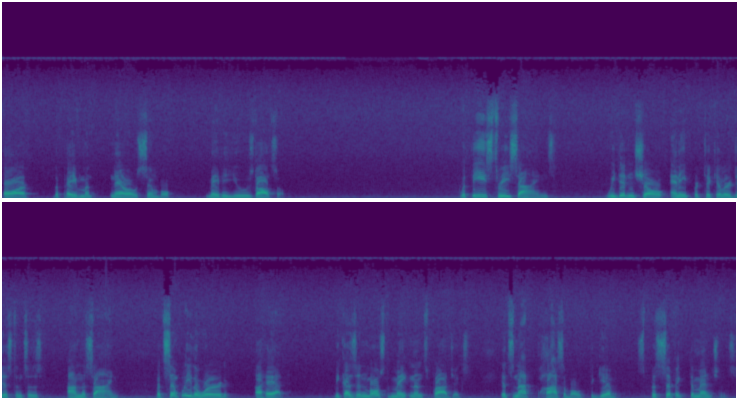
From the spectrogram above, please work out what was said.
or the pavement narrow symbol may be used also. With these three signs, we didn't show any particular distances on the sign, but simply the word ahead because in most maintenance projects, it's not possible to give specific dimensions.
